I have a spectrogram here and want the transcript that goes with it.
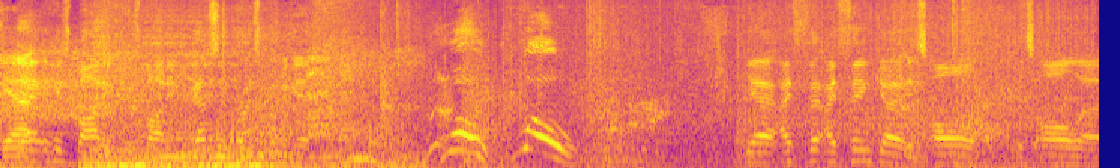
Yeah, Yeah. his body, his body. We got some grunts moving in. Whoa, whoa. Yeah, I, th I think uh, it's all it's all uh,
